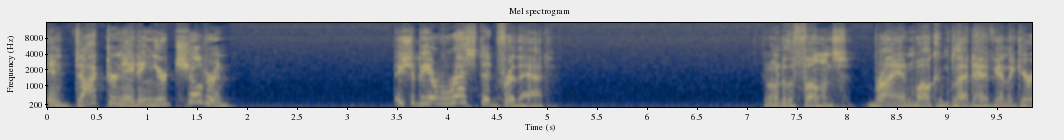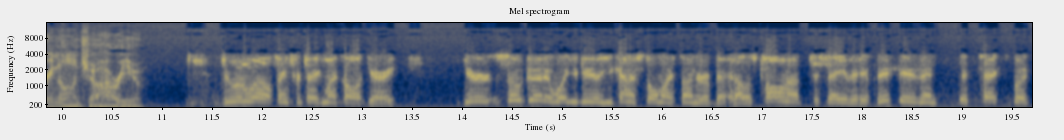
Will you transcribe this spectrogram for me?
indoctrinating your children. They should be arrested for that. Going to the phones. Brian welcome. Glad to have you on the gary nolan show. How are you? Doing well. Thanks for taking my call, Gary. You're so good at what you do, you kind of stole my thunder a bit. I was calling up to say that if this isn't the textbook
